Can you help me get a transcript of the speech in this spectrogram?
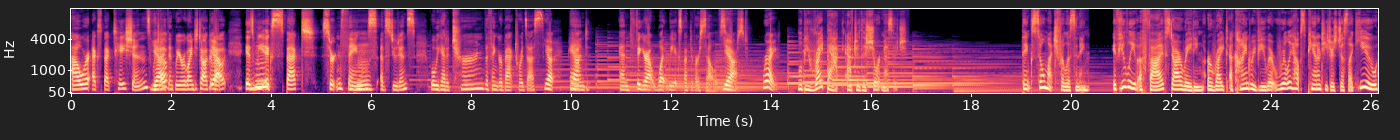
our expectations, which I think we were going to talk. Mm-hmm. about, is we expect certain things of students, but we got to turn the finger back towards us. Yeah. and and figure out what we expect of ourselves Yeah. first. Right. We'll be right back after this short message. Thanks so much for listening. If you leave a five star rating or write a kind review, it really helps piano teachers just like you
